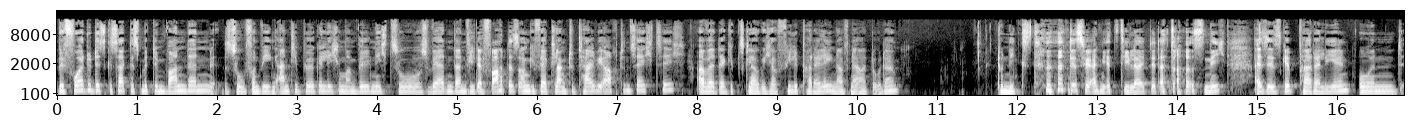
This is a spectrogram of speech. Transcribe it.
Bevor du das gesagt hast mit dem Wandern, so von wegen antibürgerlich und man will nicht so werden dann wie der Vater, so ungefähr klang total wie 68. Aber da gibt's glaube ich, auch viele Parallelen auf eine Art, oder? Du nickst. Das hören jetzt die Leute da draußen nicht. Also es gibt Parallelen und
